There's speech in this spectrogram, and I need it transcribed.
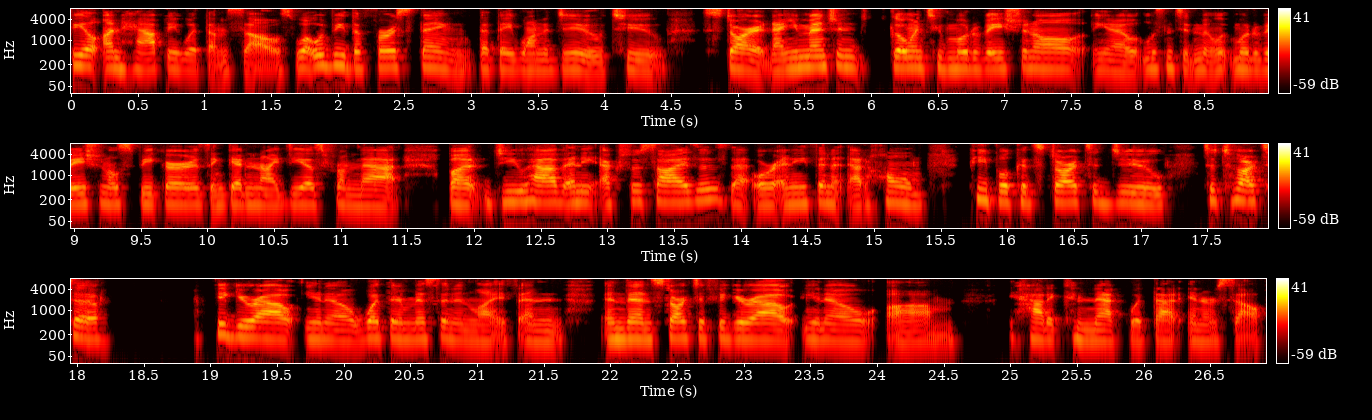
feel unhappy with themselves? What would be the first thing that they want to do to start? Now, you mentioned going to motivational, you know, listen to motivational speakers and getting ideas from that. But do you have any exercises that or anything at home people could start to do to start to figure out you know what they're missing in life and and then start to figure out you know um how to connect with that inner self?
